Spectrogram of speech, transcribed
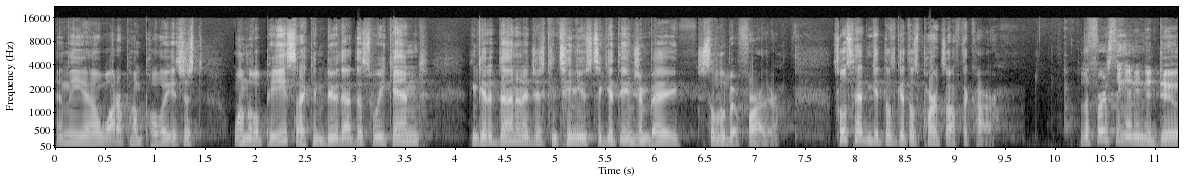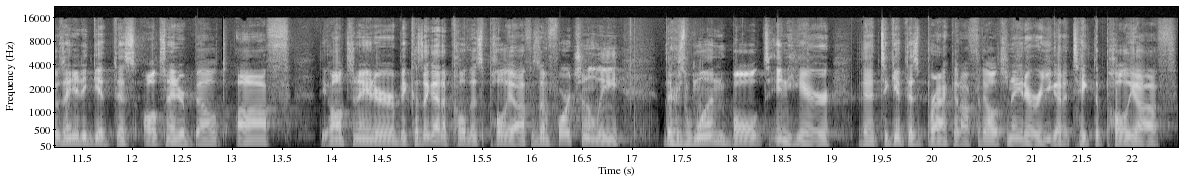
and the uh, water pump pulley. It's just one little piece. I can do that this weekend and get it done, and it just continues to get the engine bay just a little bit farther. So let's head and get those, get those parts off the car the first thing I need to do is I need to get this alternator belt off the alternator because I got to pull this pulley off. Is unfortunately there's one bolt in here that to get this bracket off for the alternator, you got to take the pulley off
